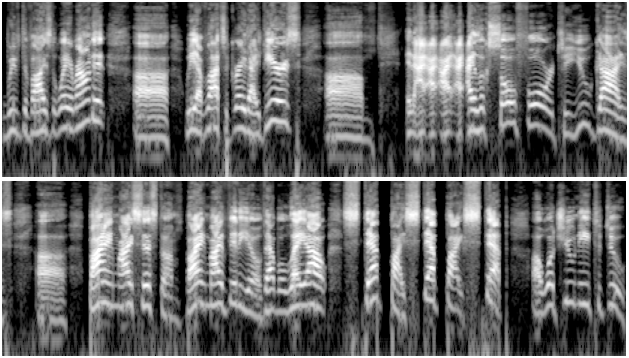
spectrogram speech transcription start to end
We've devised a way around it. Uh, we have lots of great ideas. Um, and I, I, I look so forward to you guys uh, buying my system, buying my video that will lay out step by step by step uh, what you need to do.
